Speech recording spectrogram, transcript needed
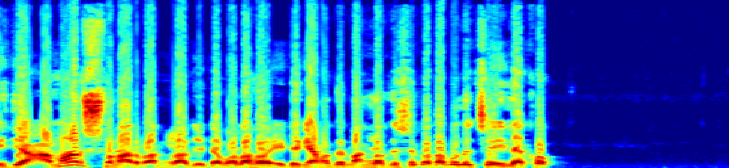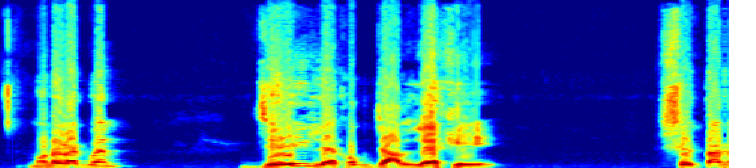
এই যে আমার সোনার বাংলা যেটা বলা হয়, এটা কি আমাদের বাংলাদেশের কথা বলেছে এই লেখক? মনে রাখবেন, যেই লেখক যা লেখে, সে তার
